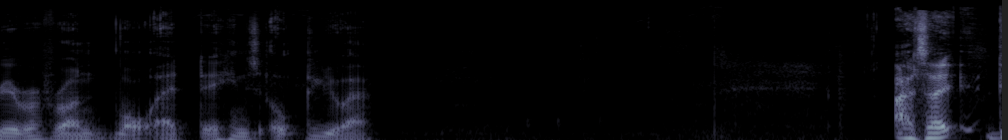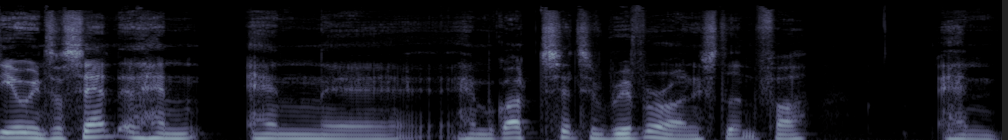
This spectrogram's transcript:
River Run, hvor at, uh, hendes onkel jo er. Altså, det er jo interessant, at han, han, øh, han vil godt tage til River Run i stedet for. Han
